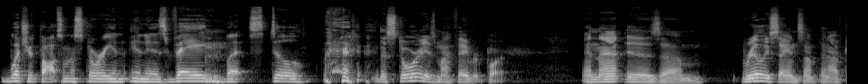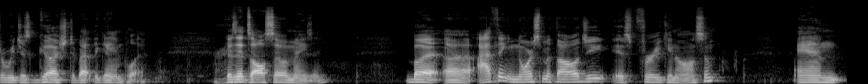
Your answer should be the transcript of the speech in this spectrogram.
what's your thoughts on the story? And, and is vague, but still, The story is my favorite part, and that is um, really saying something after we just gushed about the gameplay, because it's also amazing. But uh, I think Norse mythology is freaking awesome, and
